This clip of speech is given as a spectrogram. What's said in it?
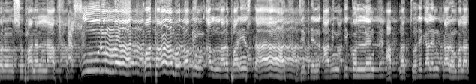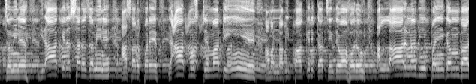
বলুন সুবহানাল্লাহ। রাসূলুল্লাহর কথা মোতাবিক আল্লাহর ফেরেশতা জিবরিল আমিন কি করলেন? আপনার চলে গেলেন কারবালার জমিনে, ইরাকের সরজমিনে। আসার পরে এক মুষ্টি মাটি আমার নবী পাকের কাছে দেওয়া হলো। আল্লাহর নবী পয়গম্বর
